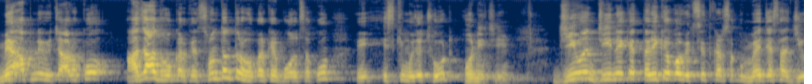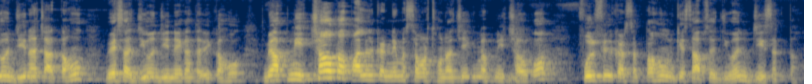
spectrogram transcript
मैं अपने विचारों को आज़ाद होकर के, स्वतंत्र होकर के बोल सकूँ इसकी मुझे छूट होनी चाहिए। जीवन जीने के तरीके को विकसित कर सकूँ। मैं जैसा जीवन जीना चाहता हूँ, वैसा जीवन जीने का तरीका हो। मैं अपनी इच्छाओं का पालन करने में समर्थ होना चाहिए कि मैं अपनी इच्छाओं को फुलफिल कर सकता हूँ, उनके हिसाब से जीवन जी सकता हूँ।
